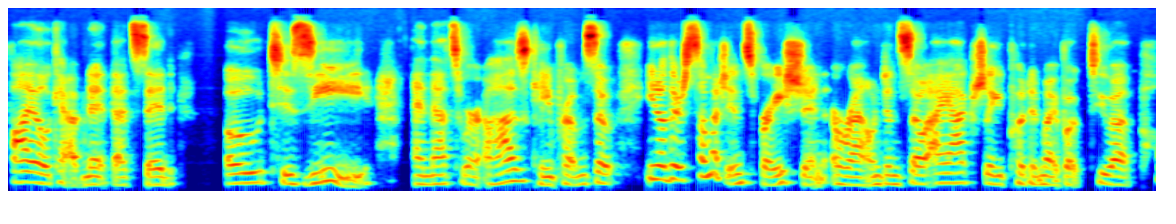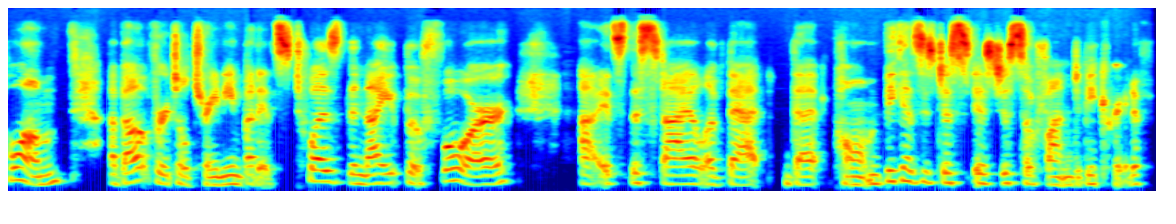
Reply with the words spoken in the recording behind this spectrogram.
file cabinet that said, O to Z. And that's where Oz came from. So, you know, there's so much inspiration around. And so I actually put in my book too a poem about virtual training, but it's Twas the Night Before uh, it's the style of that that poem because it's just it's just so fun to be creative.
